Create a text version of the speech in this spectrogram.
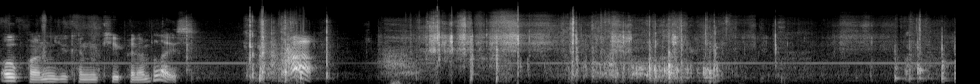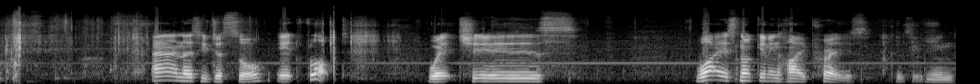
open you can keep it in place. Ah! And as you just saw, it flopped. Which is why it's not getting high praise. Because, I mean...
